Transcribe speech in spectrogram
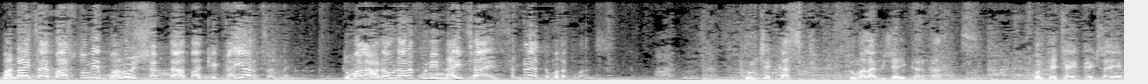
बनायचं आहे बस तुम्ही बनू शकता. बाकी काही अडचण नाही. तुम्हाला अडवणार कुणी नाहीच आहे. सगळ्यात महत्वाचं. तुमचे कष्ट तुम्हाला विजयी करतात पण त्याच्याही पेक्षा एक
